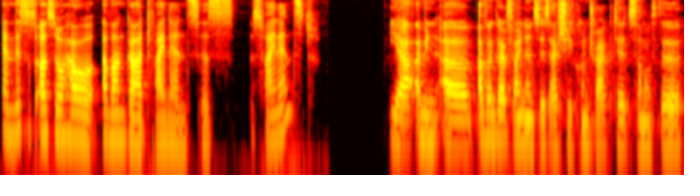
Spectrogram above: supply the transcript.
And this is also how Avantgarde finance is is financed. Yeah, I mean, uh, Avantgarde finance is actually contracted some of the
